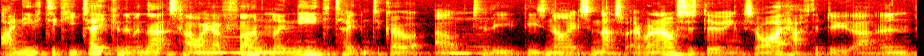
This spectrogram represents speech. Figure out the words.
I needed to keep taking them, and that's how I have fun. Mm. And I need to take them to go out to the, these nights, and that's what everyone else is doing. So I have to do that, and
